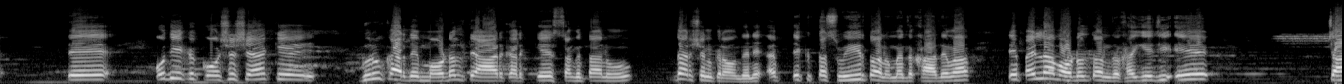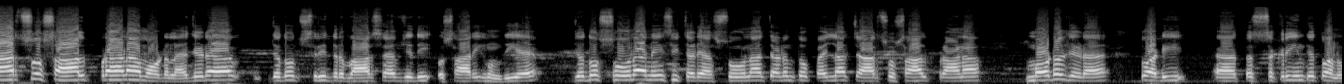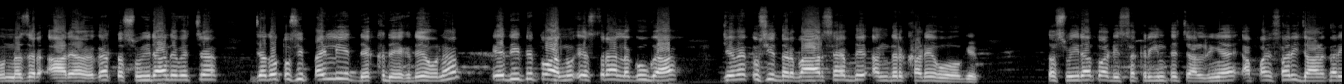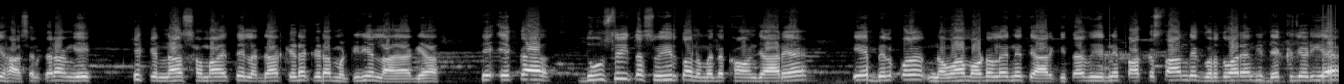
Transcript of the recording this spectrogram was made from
ਤੇ ਉਹਦੀ ਇੱਕ ਕੋਸ਼ਿਸ਼ ਹੈ ਕਿ ਗੁਰੂ ਘਰ ਦੇ ਮਾਡਲ ਤਿਆਰ ਕਰਕੇ ਸੰਗਤਾਂ ਨੂੰ ਦਰਸ਼ਨ ਕਰਾਉਂਦੇ ਨੇ। ਇੱਕ ਤਸਵੀਰ ਤੁਹਾਨੂੰ ਮੈਂ ਦਿਖਾ ਦੇਵਾਂ। ਇਹ ਪਹਿਲਾ ਮਾਡਲ ਤੁਹਾਨੂੰ ਦਿਖਾਈਏ ਜੀ। ਇਹ 400 ਸਾਲ ਪੁਰਾਣਾ ਮਾਡਲ ਹੈ ਜਿਹੜਾ ਜਦੋਂ ਸ੍ਰੀ ਦਰਬਾਰ ਸਾਹਿਬ ਜੀ ਦੀ ਉਸਾਰੀ ਹੁੰਦੀ ਹੈ ਜਦੋਂ ਸੋਨਾ ਨਹੀਂ ਸੀ ਚੜਿਆ ਸੋਨਾ ਚੜਨ ਤੋਂ ਪਹਿਲਾਂ 400 ਸਾਲ ਪੁਰਾਣਾ ਮਾਡਲ ਜਿਹੜਾ ਹੈ, ਤੁਹਾਡੀ ਸਕਰੀਨ ਤੇ ਤੁਹਾਨੂੰ ਨਜ਼ਰ ਆ ਰਿਹਾ ਹੋਵੇਗਾ। ਤਸਵੀਰਾਂ ਦੇ ਵਿੱਚ ਜਦੋਂ ਤੁਸੀਂ ਪਹਿਲੀ ਦਿੱਖ ਦੇਖਦੇ ਹੋ ਨਾ ਇਹਦੀ ਤੇ ਤੁਹਾਨੂੰ ਇਸ ਤਰ੍ਹਾਂ ਲੱਗੂਗਾ ਜਿਵੇਂ ਤੁਸੀਂ ਦਰਬਾਰ ਸਾਹਿਬ ਦੇ ਅੰਦਰ ਖੜੇ ਹੋਵੋਗੇ। ਤਸਵੀਰਾਂ ਤੁਹਾਡੀ ਸਕਰੀਨ ਤੇ ਚੱਲ ਰਹੀਆਂ ਆਪਾਂ ਸਾਰੀ ਜਾਣਕਾਰੀ ਹਾਸਲ ਕਰਾਂਗੇ। ਕਿ ਕਿੰਨਾ ਸਮਾਂ ਇੱਥੇ ਲੱਗਾ, ਕਿਹੜਾ ਕਿਹੜਾ ਮਟੀਰੀਅਲ ਲਾਇਆ ਗਿਆ। ਤੇ ਇੱਕ ਦੂਸਰੀ ਤਸਵੀਰ ਤੁਹਾਨੂੰ ਮੈਂ ਦਿਖਾਉਣ ਜਾ ਰਿਹਾ ਇਹ ਬਿਲਕੁਲ ਨਵਾਂ ਮਾਡਲ ਇਹਨੇ ਤਿਆਰ ਕੀਤਾ। ਵੀਰ ਨੇ ਪਾਕਿਸਤਾਨ ਦੇ ਗੁਰਦੁਆਰਿਆਂ ਦੀ ਦਿੱਖ ਜਿਹੜੀ ਹੈ,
